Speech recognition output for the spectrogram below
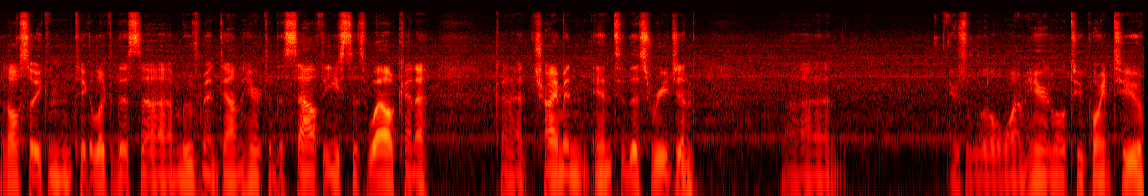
But also you can take a look at this movement down here to the southeast as well, kind of kind of chiming into this region. here's a little one here, a little 2.2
